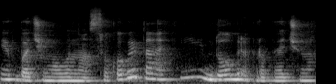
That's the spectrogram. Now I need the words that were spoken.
Як бачимо, вона соковита і добре пропечена.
